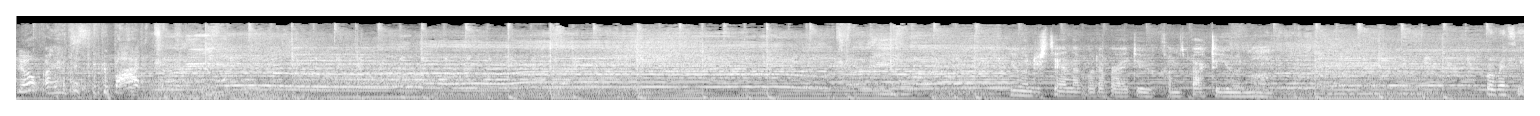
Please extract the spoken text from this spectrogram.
No, I have to say goodbye. You understand that whatever I do comes back to you and Mom. We're with you.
